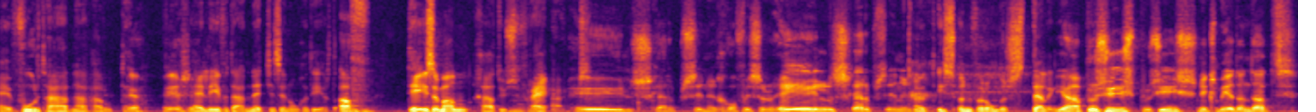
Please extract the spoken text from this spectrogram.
Hij voert haar naar haar hotel. Ja. Hij levert haar netjes en ongedeerd af. Deze man gaat dus vrij uit. Heel scherpzinnig, officer. Heel scherpzinnig. Het is een veronderstelling. Ja, precies, precies. Niks meer dan dat.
